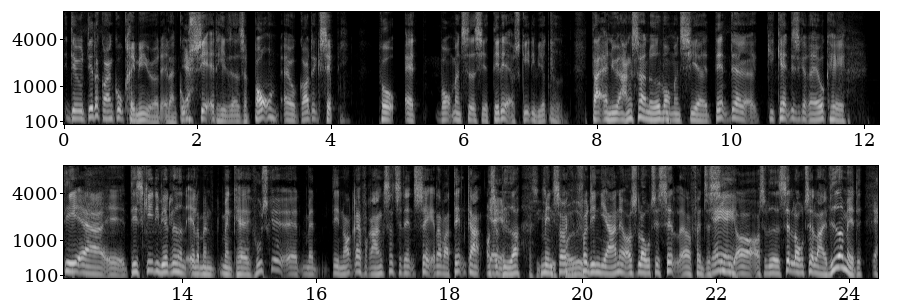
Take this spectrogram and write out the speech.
det er jo det, der gør en god krimi i øvrigt, eller en god Ja. serie det hele taget. Altså, Borgen er jo et godt eksempel på, at hvor man sidder og siger, det der er jo sket i virkeligheden. Der er nuancer af noget, hvor man siger, den der gigantiske revkage, det er, øh, det er sket i virkeligheden, eller man, man kan huske, at man, det er nok referencer til den sag, der var dengang, og Ja, så ja, videre. præcis. Men så får din hjerne også lov til selv at fantasi Ja, ja, ja. Og, og så videre, selv lov til at lege videre med det. Ja.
